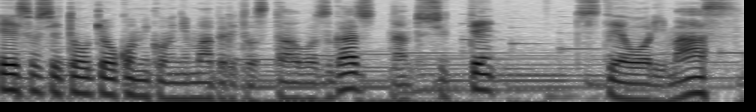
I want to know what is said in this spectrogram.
えーそして東京コミコンにマーベルとスター・ウォーズがなんと出展しております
